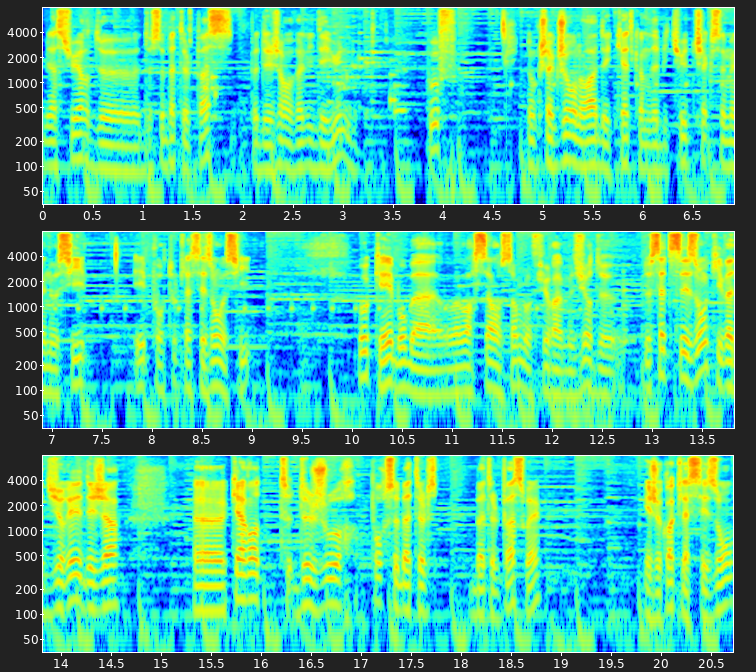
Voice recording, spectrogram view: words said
bien sûr de, ce Battle Pass. On peut déjà en valider une. Pouf. Donc chaque jour on aura des quêtes comme d'habitude, chaque semaine aussi. Et pour toute la saison aussi. Ok, bon bah on va voir ça ensemble au fur et à mesure de, cette saison qui va durer déjà 42 euh, jours pour ce Battle, Battle Pass, ouais. Et je crois que la saison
